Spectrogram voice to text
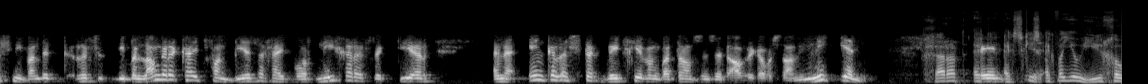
is nie want dit die belangrikheid van besigheid word nie gereflekteer in 'n enkele stuk wetgewing wat ons in Suid-Afrika bestaan nie. Nie een. Gerard, ek ekskuus, ek wil jou hier gou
